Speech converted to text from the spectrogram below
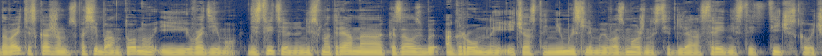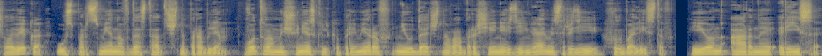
Давайте скажем спасибо Антону и Вадиму. Действительно, несмотря на, казалось бы, огромные и часто немыслимые возможности для среднестатистического человека, у спортсменов достаточно проблем. Вот вам еще несколько примеров неудачного обращения с деньгами среди футболистов. Ион Арне Рисе,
